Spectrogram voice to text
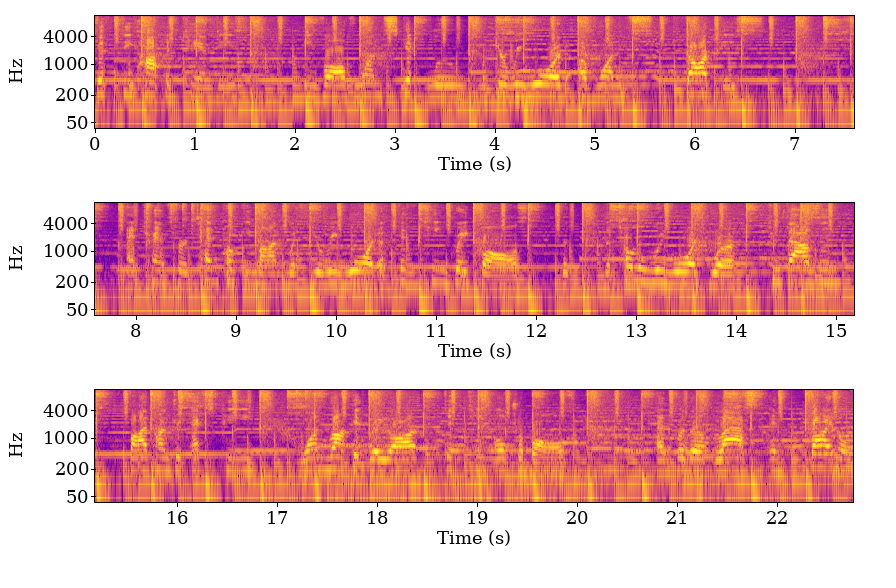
50 Hoppip candies evolve one skip Skiploom with your reward of one Star Piece, and transfer 10 Pokemon with your reward of 15 Great Balls. The, the total rewards were 2,500 XP, 1 Rocket Radar, and 15 Ultra Balls. And for the last and final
